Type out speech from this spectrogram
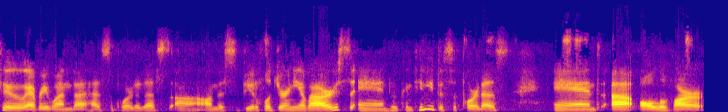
to everyone that has supported us uh, on this beautiful journey of ours and who continue to support us. And uh, all of our,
